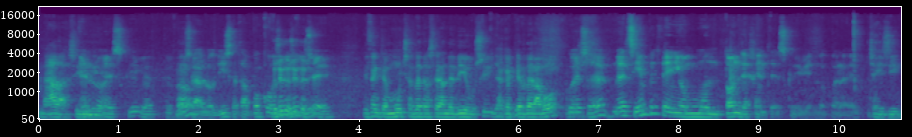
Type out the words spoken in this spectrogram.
nada así. Él no escribe, ¿No? o sea, lo dice, tampoco... Que sí, que sí, que sí. Dicen que muchas letras eran de D.O.C., ya que pierde la voz. Puede ser. Él siempre tenía un montón de gente escribiendo para él. Jay-Z.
